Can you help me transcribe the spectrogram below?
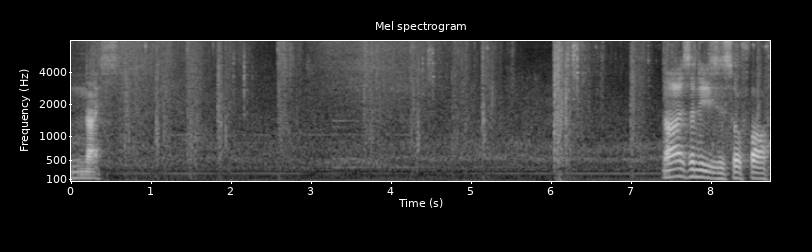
Nice. Nice and easy so far.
